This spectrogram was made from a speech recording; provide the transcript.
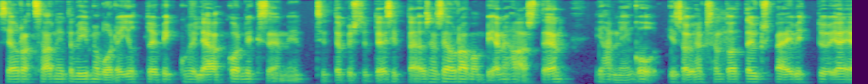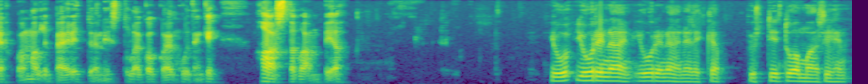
seurat saa niitä viime vuoden juttuja pikkuhiljaa kondikseen, niin sitten pystytte esittämään sen seuraavan pienen haasteen. Ihan niin kuin ISO 9001 päivittyy ja EFK-malli päivittyy, ja niistä tulee koko ajan kuitenkin haastavampia. Ju, juuri näin, juuri näin. Eli pystyttiin tuomaan siihen,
